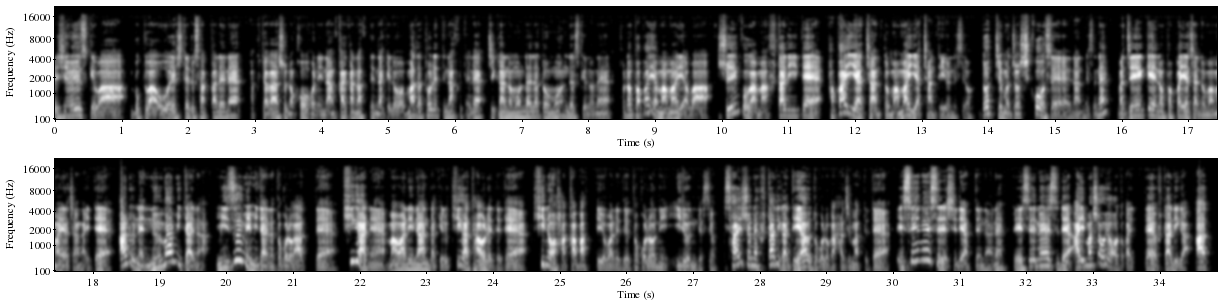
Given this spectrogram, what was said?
石野祐介は、僕は応援してる作家でね、芥川賞の候補に何回かなってんだけど、まだ取れてなくてね、時間の問題だと思うんですけどね。このパパイヤママイヤは、主人公がまあ二人いて、パパイヤちゃんとママイヤちゃんって言うんですよ。どっちも女子高生なんですね。まあ JK のパパイヤちゃんとママイヤちゃんがいて、あるね、沼みたいな、湖みたいなところがあって、木がね、周りなんだけど、木が倒れてて、木の墓場って呼ばれてるところにいるるんですよ。最初ね、二人が出会うところが始まってて、SNS で知り合ってんだよね。SNS で会いましょうよとか言って、二人が会って、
